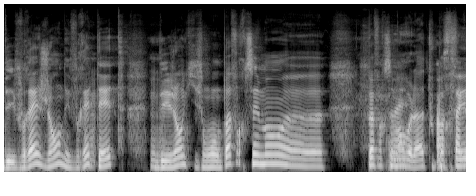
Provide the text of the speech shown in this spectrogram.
des vrais gens, des vraies Mm. têtes, Mhm. des gens qui sont pas forcément, euh, pas forcément Ouais. voilà, tout parfait,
